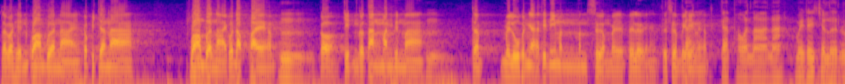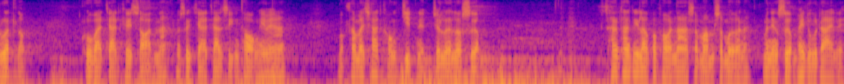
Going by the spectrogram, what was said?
แล้วก็เห็นความเบื่อหน่าย ก็พิจารณา ความเบื่อหน่ายก็ดับไปครับ อืมก็จิตมันก็ตั้งมั่นขึ้นมา อืมแต่ไม่รู้เป็นไงอาทิตย์นี้มันมันเสื่อมไปไปเลย ไปเสื่อมไปเองเลยครับ การภาวนานะ ไม่ได้เจริญรวดหรอก ครูบาอาจารย์เคยสอนนะรู้สึกจะอาจารย์สิงห์ทองใช่ไหมฮะบอกธรรมชาติของจิตเนี่ยเจริญแล้วเสื่อม ทั้งๆทที่เราก็ภาวนาสม่ำเสมอนะมันยังเสื่อมให้ดูได้เลย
